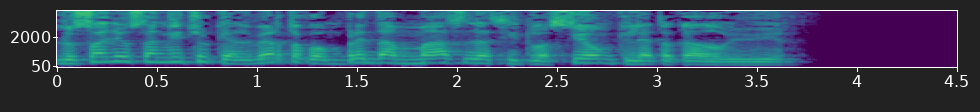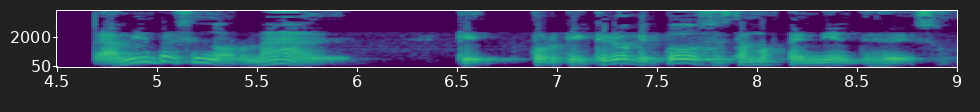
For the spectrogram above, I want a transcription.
Los años han hecho que Alberto comprenda más la situación que le ha tocado vivir. A mí me parece normal, que, porque creo que todos estamos pendientes de eso.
